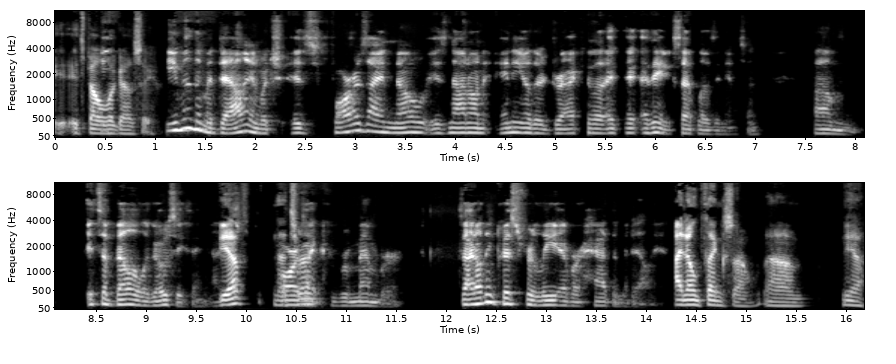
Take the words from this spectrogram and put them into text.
It's Bela Lugosi. Even the medallion, which as far as I know is not on any other Dracula, I, I think except Leslie Nielsen. Um, it's a Bela Lugosi thing. Yeah, as that's far as. I could remember. Because I don't think Christopher Lee ever had the medallion. I don't think so. Um, yeah,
